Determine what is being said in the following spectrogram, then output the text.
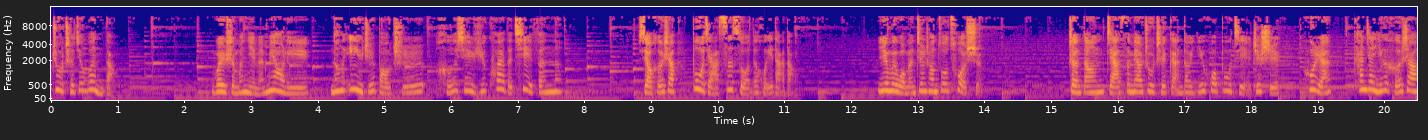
住持就问道：“为什么你们庙里能一直保持和谐愉快的气氛呢？”小和尚不假思索的回答道。因为我们经常做错事。正当贾寺庙住持感到疑惑不解之时，忽然看见一个和尚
